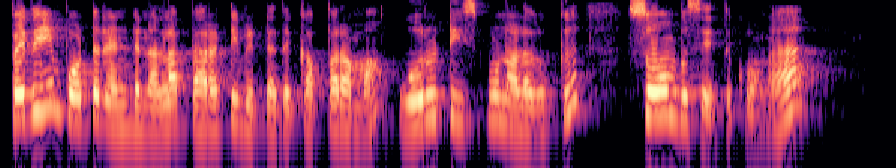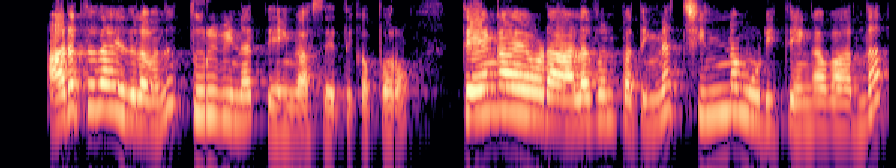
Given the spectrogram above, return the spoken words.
இப்போ இதையும் போட்டு ரெண்டு நல்லா பரட்டி விட்டதுக்கப்புறமா ஒரு டீஸ்பூன் அளவுக்கு சோம்பு சேர்த்துக்கோங்க. அடுத்ததாக இதில் வந்து துருவின தேங்காய் சேர்த்துக்க போகிறோம் தேங்காயோட அளவுன்னு பார்த்தீங்கன்னா சின்ன மூடி தேங்காவாக இருந்தால்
